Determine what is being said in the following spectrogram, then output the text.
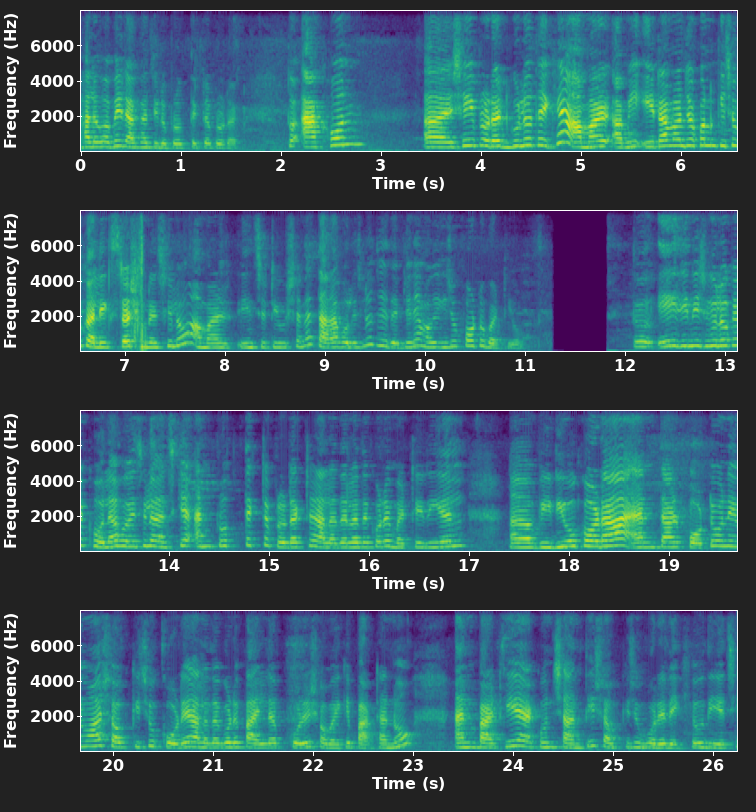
ভালোভাবেই রাখা ছিল প্রত্যেকটা প্রোডাক্ট তো এখন সেই প্রোডাক্টগুলো থেকে আমার, আমি, এটা আমার যখন কিছু কালিগসরা শুনেছিল আমার ইনস্টিটিউশনে তারা বলেছিল যে দেবজানি আমাকে কিছু ফটো পাঠিও তো এই জিনিসগুলোকে খোলা হয়েছিল আজকে অ্যান্ড প্রত্যেকটা প্রোডাক্টের আলাদা আলাদা করে ম্যাটেরিয়াল ভিডিও করা অ্যান্ড তার ফটো নেওয়া সব কিছু করে, আলাদা করে পাইল আপ করে সবাইকে পাঠানো অ্যান্ড পাঠিয়ে এখন শান্তি সব কিছু ভরে রেখেও দিয়েছি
